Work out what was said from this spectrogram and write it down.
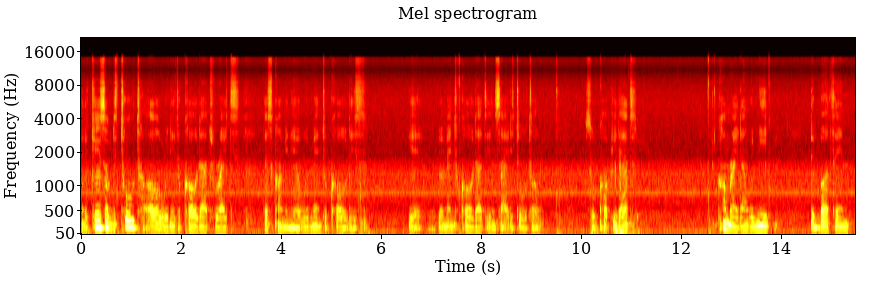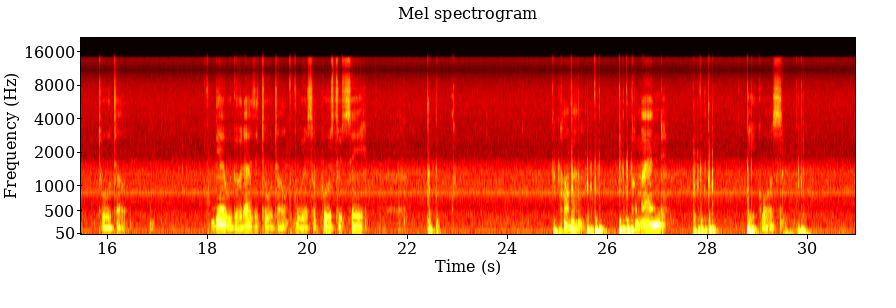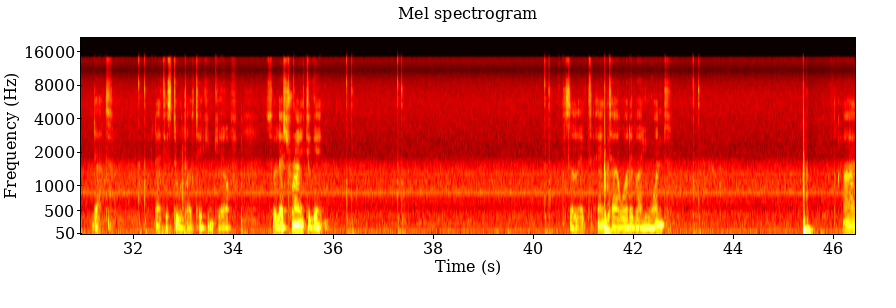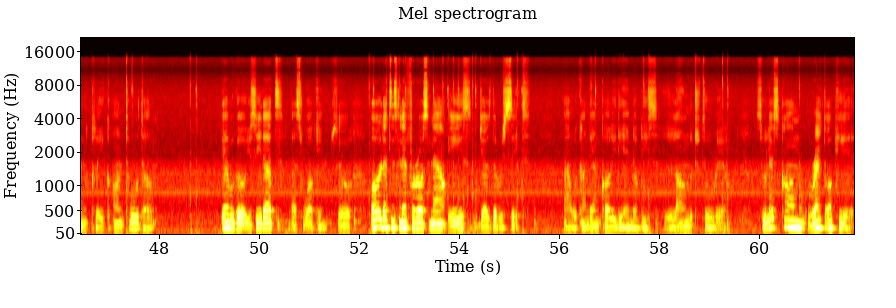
In the case of the total we need to call that right. Let's come in here. We meant to call this. Yeah we're meant to call that inside the total. So copy that. Come right down. We need the button total. There we go. That's the total. We're supposed to say comma command equals that. That is total taken care of. So let's run it again. Select enter whatever you want and click on total. There we go. You see that? That's working. So all that is left for us now is just the receipt and we can then call it the end of this long tutorial. So let's come right up here.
